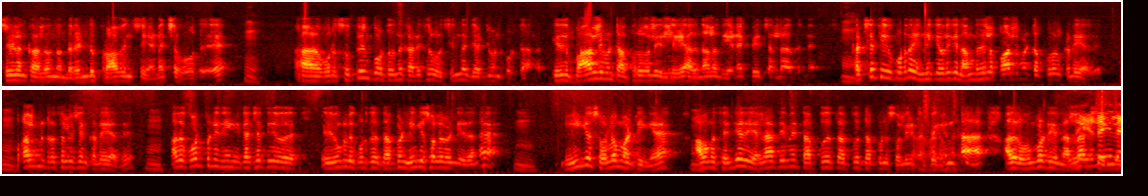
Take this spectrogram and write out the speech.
ஸ்ரீலங்கால வந்து அந்த ரெண்டு ப்ராவின்ஸ் இணைச்ச போது ஒரு சுப்ரீம் கோர்ட் வந்து கடைசியில் ஒரு சின்ன ஜட்மெண்ட் கொடுத்தாங்க. இதுக்கு பார்லிமெண்ட் அப்ரூவல் இல்லையே அதனால அந்த இணைப்பே செல்லாதுன்னு. கச்சத்தீவு கூட தான் இன்னைக்கு வரைக்கும் நம்ம இதுல பார்லிமெண்ட் அப்ரூவல் கிடையாது. பார்லிமெண்ட் ரெசல்யூஷன் கிடையாது. அதை கோட் பண்ணி நீங்க கச்சத்தீவு இவங்களுக்கு கொடுத்தது தப்புன்னு நீங்க சொல்ல வேண்டியது தானே நீங்க சொல்ல மாட்டீங்க. அவங்க செஞ்சது எல்லாத்தையுமே தப்பு தப்பு தப்புன்னு சொல்லிட்டு இருப்பீங்கன்னா அதுல உங்களுடைய இடையில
